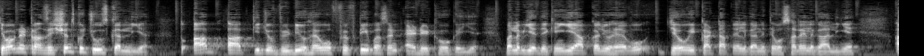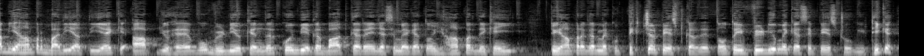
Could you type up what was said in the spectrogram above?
जब आपने ट्रांजिशंस को चूज़ कर लिया तो अब आपकी जो वीडियो है वो 50 परसेंट एडिट हो गई है। मतलब ये देखें, ये आपका जो है वो, जो ये कट आपने लगाने थे, वो सारे लगा लिए अब यहाँ पर बारी आती है कि आप जो है वो वीडियो के अंदर कोई भी अगर बात कर रहे हैं, जैसे मैं कहता हूँ, यहाँ पर देखें तो यहाँ पर अगर मैं कोई पिक्चर पेस्ट कर देता हूँ तो ये वीडियो में कैसे पेस्ट होगी, ठीक है?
